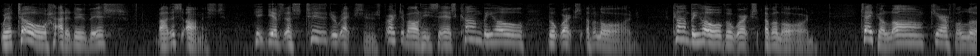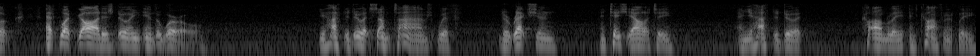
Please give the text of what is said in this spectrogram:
we're told how to do this by the psalmist. He gives us two directions. First of all, he says, Come behold the works of the Lord. Come behold the works of the Lord. Take a long, careful look at what God is doing in the world. You have to do it sometimes with direction, intentionality, and you have to do it calmly and confidently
